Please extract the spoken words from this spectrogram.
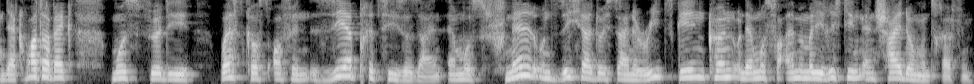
Der Quarterback muss für die West Coast Offense sehr präzise sein. Er muss schnell und sicher durch seine Reads gehen können und er muss vor allem immer die richtigen Entscheidungen treffen.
